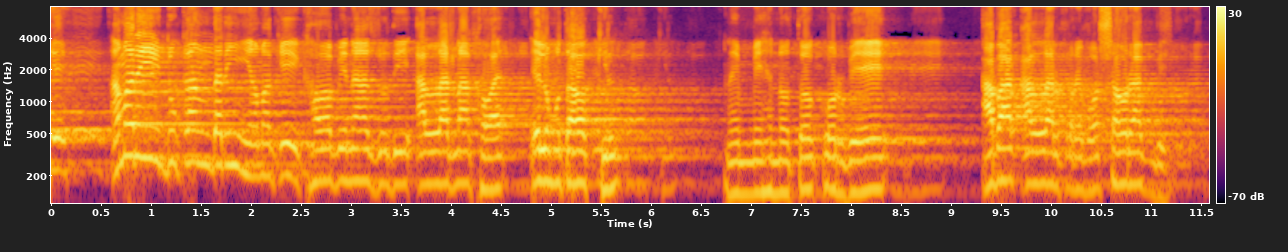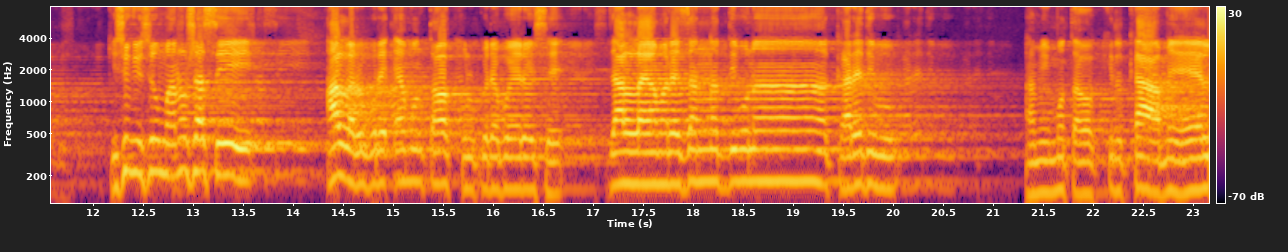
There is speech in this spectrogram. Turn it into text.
যে, আমার এই দোকানদারি আমাকে খাওয়াবে না যদি আল্লাহ না খাওয়ায়। এলো মোতাওয়াক্কিল। মানে মেহনত করবে, আবার আল্লাহর পরে ভরসাও রাখবে। কিছু কিছু মানুষ আছে, আল্লাহর উপরে এমন তাওয়াক্কুল করে বয়ে রয়েছে যে, আল্লাহ আমারে জান্নাত দিব না, কারে দিব? আমি মোতাওয়াক্কিল কামেল,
